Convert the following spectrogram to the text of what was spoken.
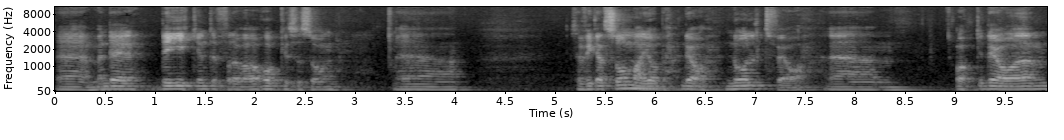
Eh, men det, det gick inte för det var hockeysäsong. Eh, sen fick jag ett sommarjobb då, 02. Eh, och då eh,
